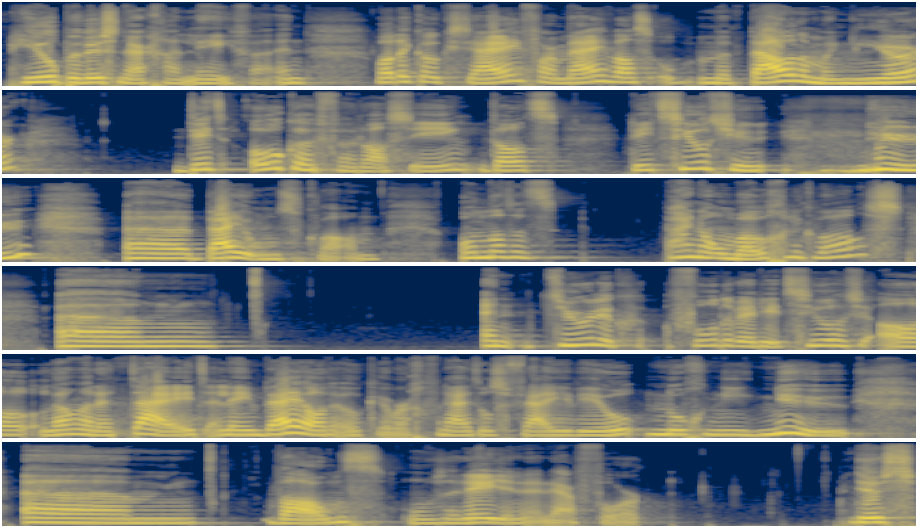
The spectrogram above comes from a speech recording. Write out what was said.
heel bewust naar gaan leven. En wat ik ook zei, voor mij was op een bepaalde manier dit ook een verrassing dat dit zieltje nu uh, bij ons kwam. Omdat het bijna onmogelijk was. Um, en natuurlijk voelden we dit zieltje al langere tijd. Alleen wij hadden ook heel erg vanuit onze vrije wil nog niet nu. Um, want onze redenen daarvoor. Dus,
